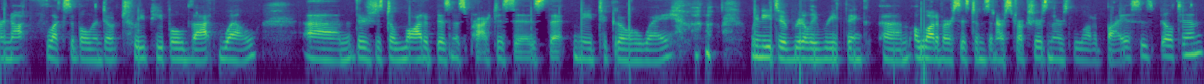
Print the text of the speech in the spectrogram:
are not flexible, and don't treat people that well. Um, there's just a lot of business practices that need to go away. we need to really rethink um, a lot of our systems and our structures, and there's a lot of biases built in.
